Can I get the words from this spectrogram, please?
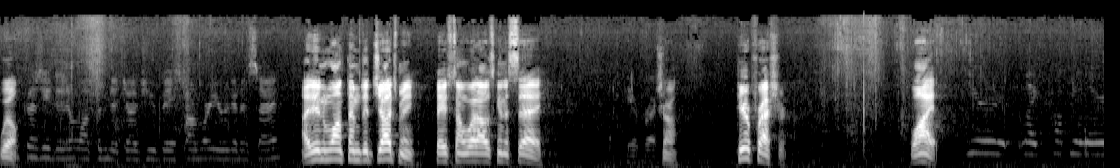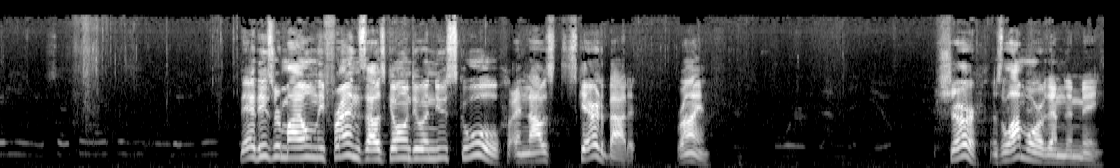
Will. Because you didn't want them to judge you based on what you were going to say? I didn't want them to judge me based on what I was going to say. Peer pressure. Charles. Peer pressure. Wyatt. your like popularity and your social life was in These were my only friends. I was going to a new school and I was scared about it. Ryan. More of them than you. Sure, there's a lot more of them than me.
